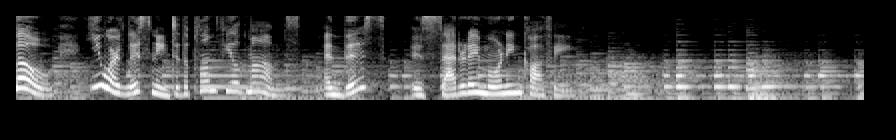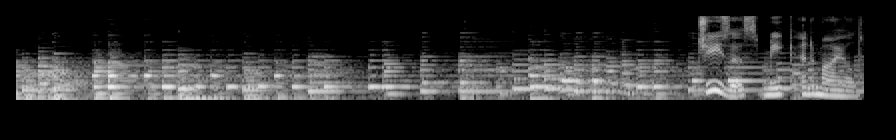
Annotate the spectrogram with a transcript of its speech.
Hello! You are listening to the Plumfield Moms, and this is Saturday Morning Coffee. Jesus, Meek and Mild,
